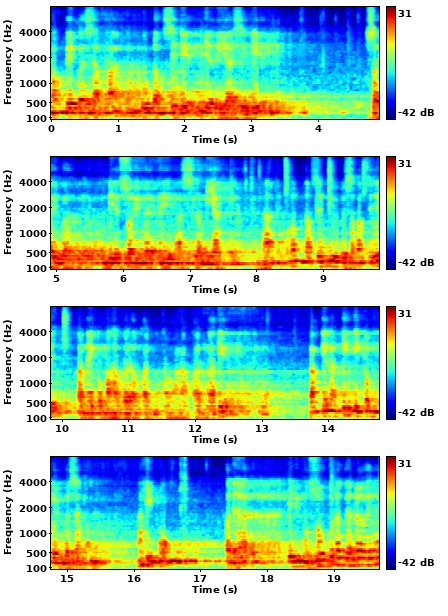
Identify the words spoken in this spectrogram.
membebaskan udang sidin jariah sidin dia soibati aslamiyah. Nah kalau tafsir juga bisa sidin karena kemahabarakan kemanakan lahir. Laki-laki ikam membebaskan. Nah himung padahal jadi musuh pun negara itu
